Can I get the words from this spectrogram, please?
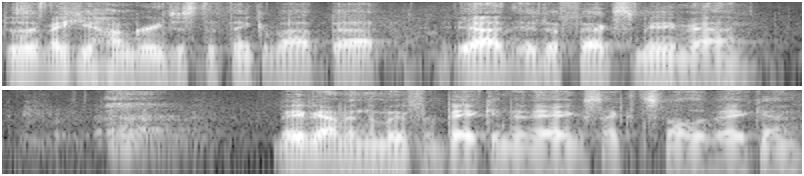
Does it make you hungry just to think about that? Yeah, it affects me, man. Maybe I'm in the mood for bacon and eggs. I can smell the bacon.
